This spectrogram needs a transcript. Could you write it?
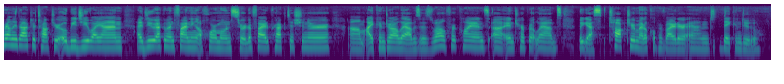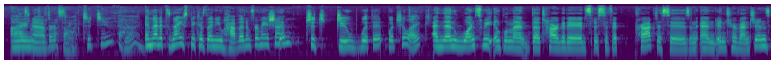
family doctor, talk to your OBGYN. I do recommend finding a hormone certified practitioner. Um, I can draw labs as well for clients, uh, interpret labs. But yes, talk to your medical provider and they can do. I never thought to do that. And then it's nice because then you have that information to do with it what you like. And then once we implement the targeted specific practices and, and interventions,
